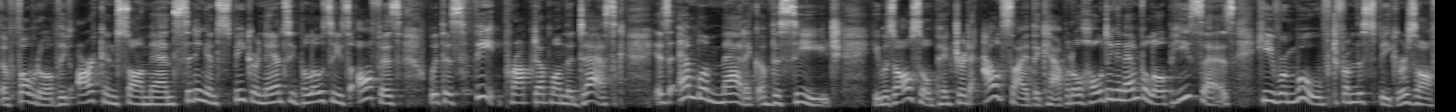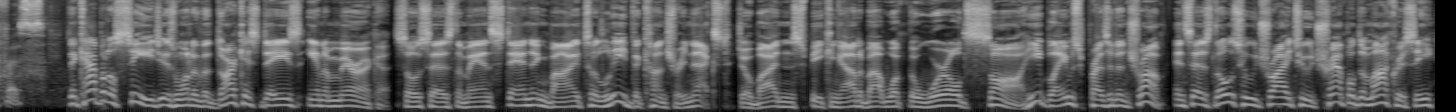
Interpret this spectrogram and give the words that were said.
The photo of the Arkansas man sitting in Speaker Nancy Pelosi's office with his feet propped up on the desk is emblematic of the siege. He was also pictured outside the Capitol holding an envelope he says he removed from the Speaker's office. The Capitol siege is one of the darkest days in America, so says the man standing by to lead the country next. Joe Biden speaking out about what the world saw. He blames President Trump and says those who try to trample democracy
